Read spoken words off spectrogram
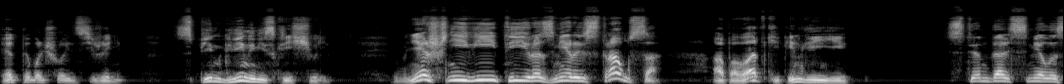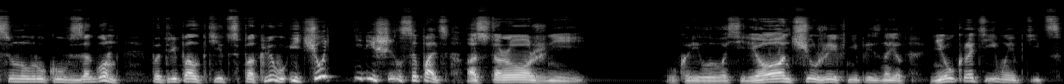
это большое достижение. С пингвинами скрещивали. Внешний вид и размеры страуса, а повадки пингвиньи. Стендаль смело сунул руку в загон, потрепал птицу по клюву и чуть не лишился пальца. «Осторожней!» — укорил его Василий. «Он чужих не признает. Неукротимая птица».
